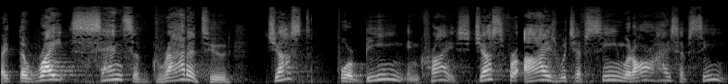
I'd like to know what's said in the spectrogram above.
right? The right sense of gratitude just for being in Christ, just for eyes which have seen what our eyes have seen,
